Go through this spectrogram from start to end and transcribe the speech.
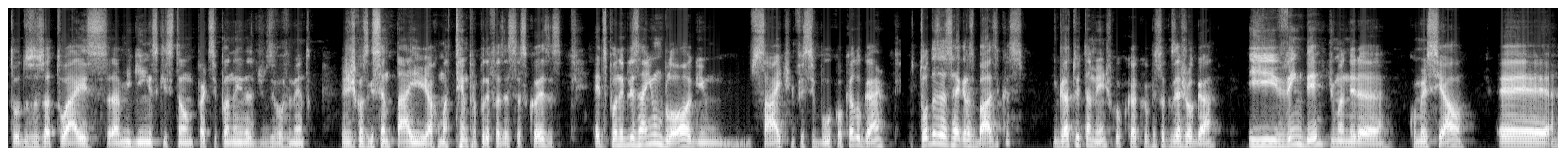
todos os atuais amiguinhos que estão participando ainda do desenvolvimento, a gente conseguir sentar e arrumar tempo para poder fazer essas coisas, é disponibilizar em um blog, um site, no Facebook, qualquer lugar, todas as regras básicas, gratuitamente, qualquer pessoa quiser jogar, e vender de maneira comercial é,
